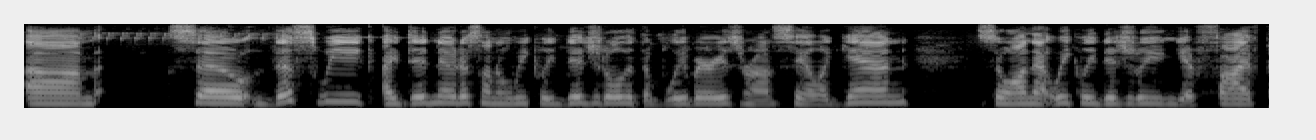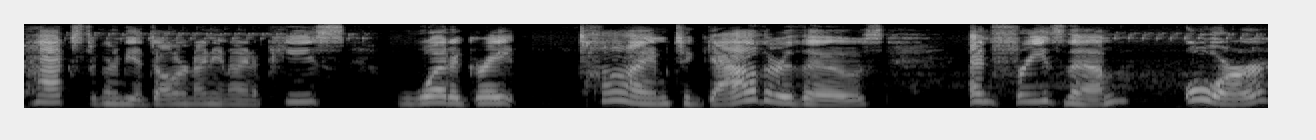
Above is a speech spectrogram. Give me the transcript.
Um, so this week, I did notice on a weekly digital that the blueberries are on sale again. So on that weekly digital, you can get five packs. They're going to be $1.99 a piece what a great time to gather those and freeze them or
